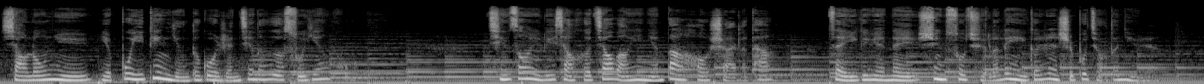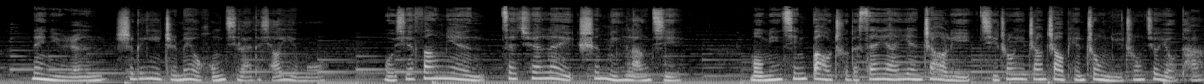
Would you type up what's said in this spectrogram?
小龙女也不一定赢得过人间的恶俗烟火。秦松与李小河交往一年半后甩了他，在一个月内迅速娶了另一个认识不久的女人。那女人是个一直没有红起来的小野魔，某些方面在圈内声名狼藉。某明星爆出的三亚艳照里，其中一张照片众女中就有她。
